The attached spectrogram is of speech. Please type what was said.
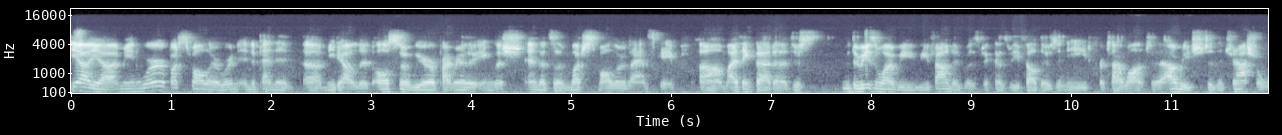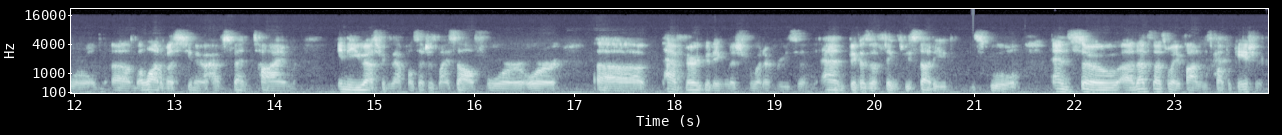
Yeah, yeah. I mean, we're a much smaller. We're an independent uh, media outlet. Also, we are primarily English, and that's a much smaller landscape. Um, I think that uh, just the reason why we, we founded was because we felt there's a need for Taiwan to outreach to the international world. Um, a lot of us, you know, have spent time in the U.S., for example, such as myself, or or uh, have very good English for whatever reason, and because of things we studied in school. And so uh, that's that's why I founded this publication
